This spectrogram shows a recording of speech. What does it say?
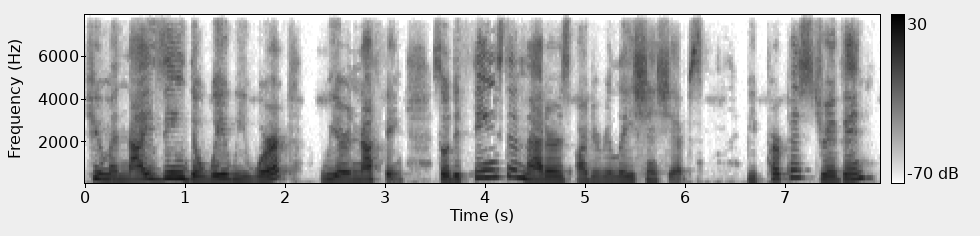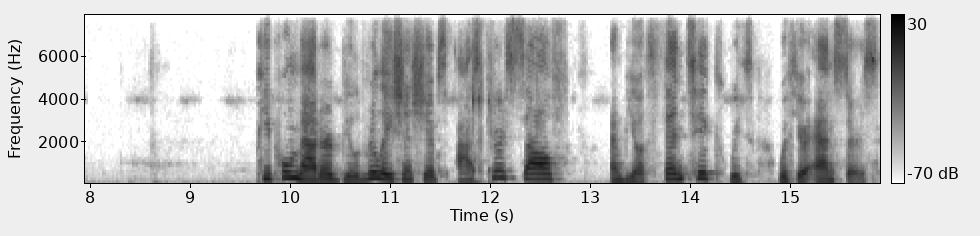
humanizing the way we work, we are nothing. So the things that matters are the relationships. Be purpose driven. People matter, build relationships, ask yourself and be authentic with, with your answers.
